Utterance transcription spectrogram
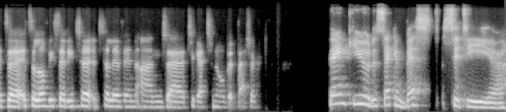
it's a it's a lovely city to to live in and uh, to get to know a bit better Thank you. The second best city. Uh,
